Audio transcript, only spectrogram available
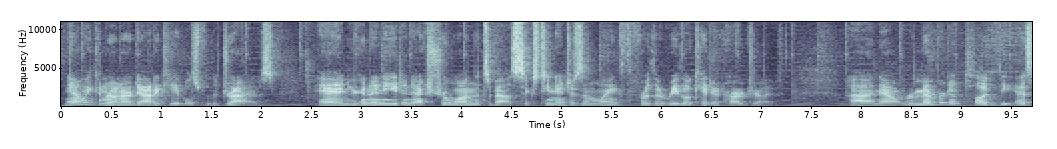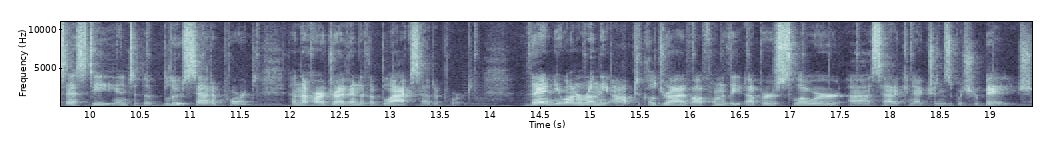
Now we can run our data cables for the drives, and you're going to need an extra one that's about 16 inches in length for the relocated hard drive. Uh, now remember to plug the SSD into the blue SATA port and the hard drive into the black SATA port. Then you want to run the optical drive off one of the upper, slower uh, SATA connections, which are beige.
